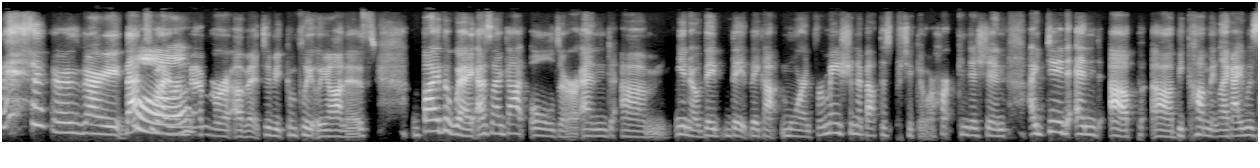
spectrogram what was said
it was very that's Aww. what i remember of it to be completely honest by the way as i got older and um you know they they, they got more information about this particular heart condition i did end up uh, becoming like i was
